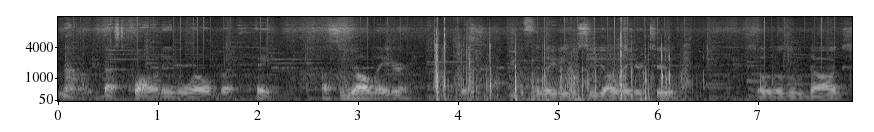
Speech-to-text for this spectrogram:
not the best quality in the world, but hey, I'll see y'all later. This beautiful lady will see y'all later too. So those little dogs,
